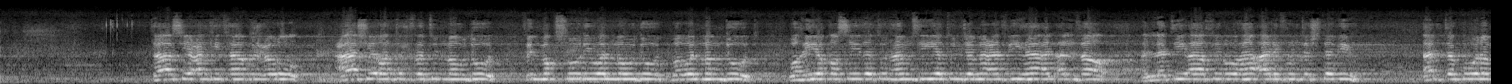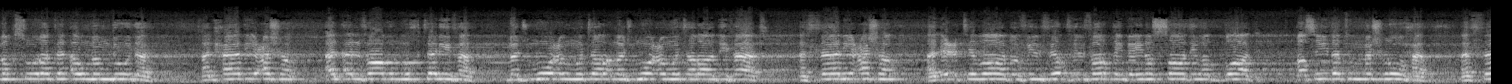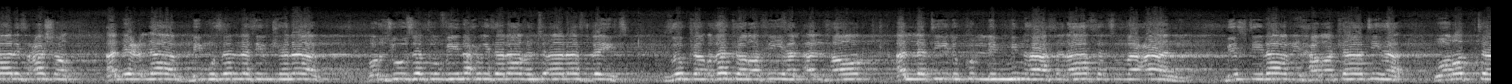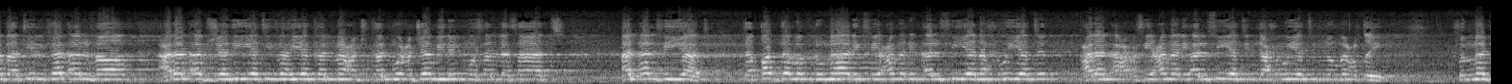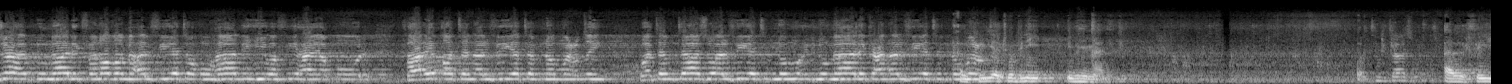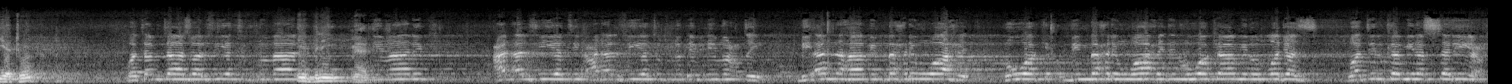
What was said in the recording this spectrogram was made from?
تاسعا كتاب العروض. عاشرا تحفة المودود في المقصور والمودود والممدود وهي قصيدة همزية جمع فيها الألفاظ التي آخرها ألف تشتبه. أن تكون مقصورة أو ممدودة. الحادي عشر الألفاظ المختلفة مجموع, متر مجموع مترادفات. الثاني عشر الاعتضاد في الفرق بين الصاد والضاد قصيدة مشروحة. الثالث عشر الإعلام بمثلث الكلام أرجوزة في نحو ثلاثة آلاف بيت. ذكر, ذكر فيها الألفاظ التي لكل منها ثلاثة معاني. باختلاف حركاتها ورتب تلك الألفاظ على الأبجدية فهي كالمعجم للمثلثات. الألفيات تقدم ابن مالك في عمل ألفية نحوية على في عمل ألفية نحوية ابن معطي. ثم جاء ابن مالك فنظم ألفيته هذه وفيها يقول فائقة ألفية ابن معطي وتمتاز ألفية ابن, ابن مالك عن ألفية ابن معطي. ألفية ابن ابن مالك. وتمتاز ألفية وتمتاز ألفية ابن مالك ابن مالك, ابن مالك. عن ألفية عن ألفية ابن, ابن معطي بأنها من بحر واحد هو من بحر واحد هو كامل الرجز وتلك من السريع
